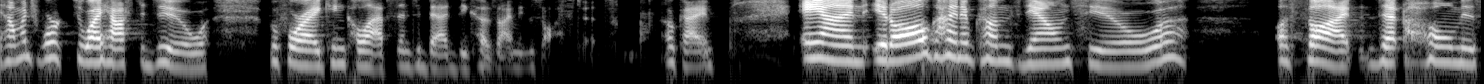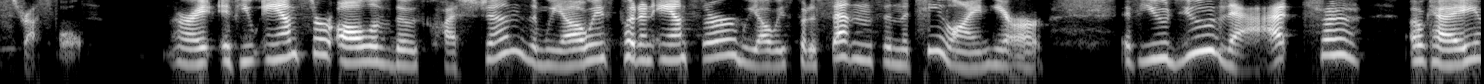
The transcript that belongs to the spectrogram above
how much work do I have to do before I can collapse into bed because I'm exhausted? Okay. And it all kind of comes down to a thought that home is stressful. All right. If you answer all of those questions, and we always put an answer, we always put a sentence in the T line here. If you do that, okay,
